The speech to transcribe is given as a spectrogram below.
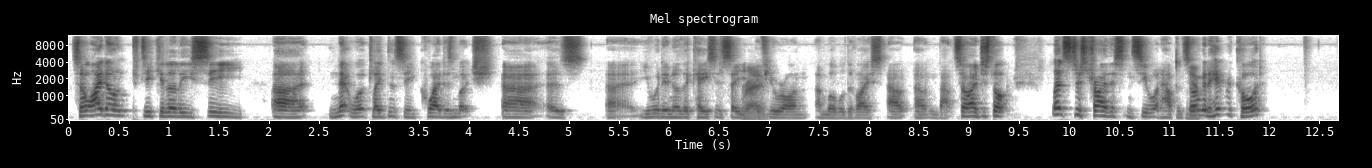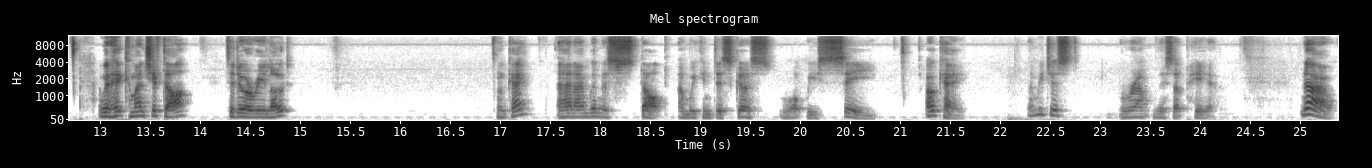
so I don't particularly see uh, network latency quite as much uh, as uh, you would in other cases, say right. if you were on a mobile device out, out and about. So I just thought, let's just try this and see what happens. So yep. I'm going to hit record. I'm going to hit Command Shift R to do a reload. Okay. And I'm going to stop and we can discuss what we see. Okay. Let me just ramp this up here. Now,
